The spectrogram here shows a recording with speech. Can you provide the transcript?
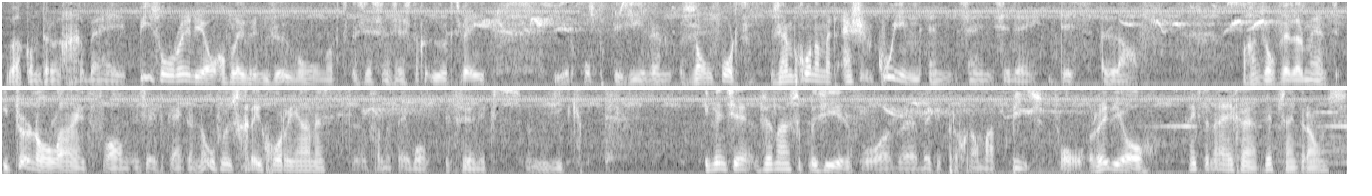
Welkom terug bij Peaceful Radio, aflevering 766 uur 2 hier op ZFM Zandvoort. We zijn begonnen met Asher Queen en zijn cd This Love. We gaan zo verder met Eternal Light van, eens even kijken, Novus Gregorianus van de label Phoenix Muziek. Ik wens je veel luisterplezier voor bij eh, dit programma Peaceful Radio. Heeft een eigen website trouwens,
